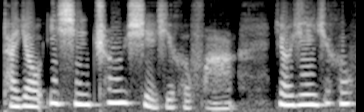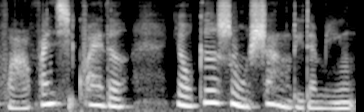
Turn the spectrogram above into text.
他要一心称谢耶和华，要因耶和华欢喜快乐，要歌颂上帝的名。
